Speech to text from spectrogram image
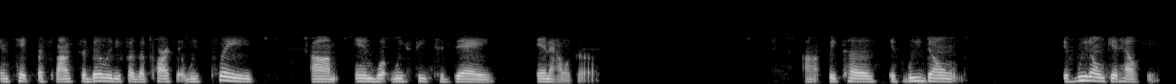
and take responsibility for the part that we've played um, in what we see today in our girls. Uh, because if we don't, if we don't get healthy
